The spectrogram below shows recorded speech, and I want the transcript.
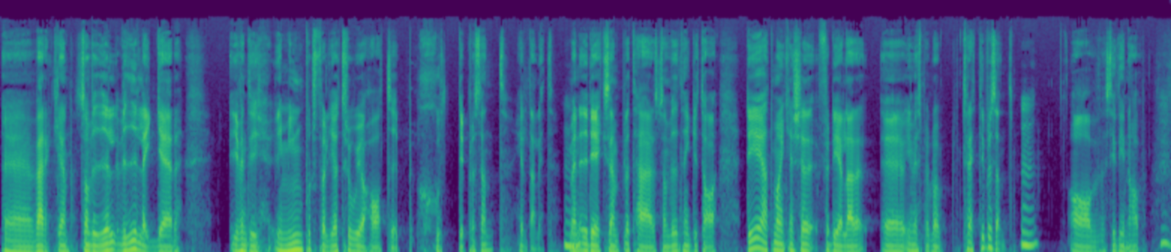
Eh, verkligen. Som vi, vi lägger, jag vet inte, i min portfölj, jag tror jag har typ 70 procent, helt ärligt. Mm. Men i det exemplet här som vi tänker ta, det är att man kanske fördelar eh, investmentbolag 30 procent Mm. av sitt innehav. Mm.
